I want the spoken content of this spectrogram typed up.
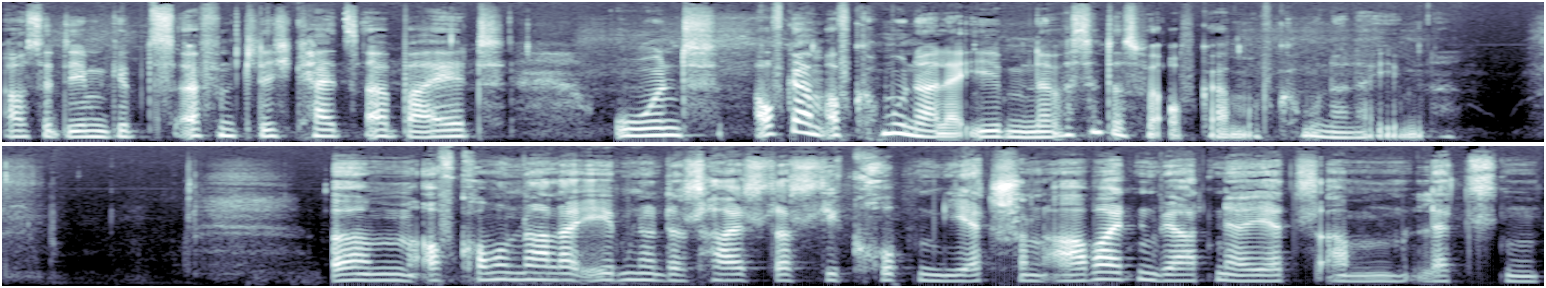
Außerdem gibt es Öffentlichkeitsarbeit und Aufgaben auf kommunaler Ebene. Was sind das für Aufgaben auf kommunaler Ebene? Ähm, auf kommunaler Ebene, das heißt, dass die Gruppen jetzt schon arbeiten. Wir hatten ja jetzt am letzten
